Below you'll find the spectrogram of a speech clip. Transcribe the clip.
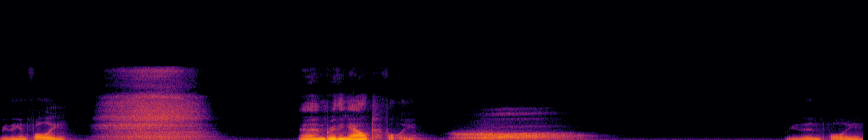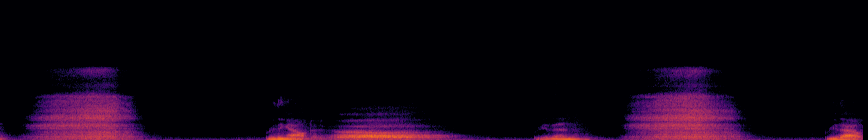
Breathing in fully. And breathing out fully. Breathe in fully. Breathing out. Breathe in. Breathe out.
